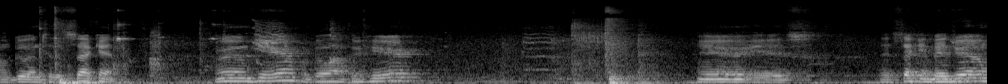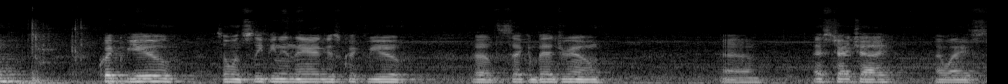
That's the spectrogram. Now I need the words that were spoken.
I'll go into the second room here. We'll go out through here. Here is the second bedroom. Quick view. Someone sleeping in there, just quick view of the second bedroom. Um, that's Chai Chai, my wife's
